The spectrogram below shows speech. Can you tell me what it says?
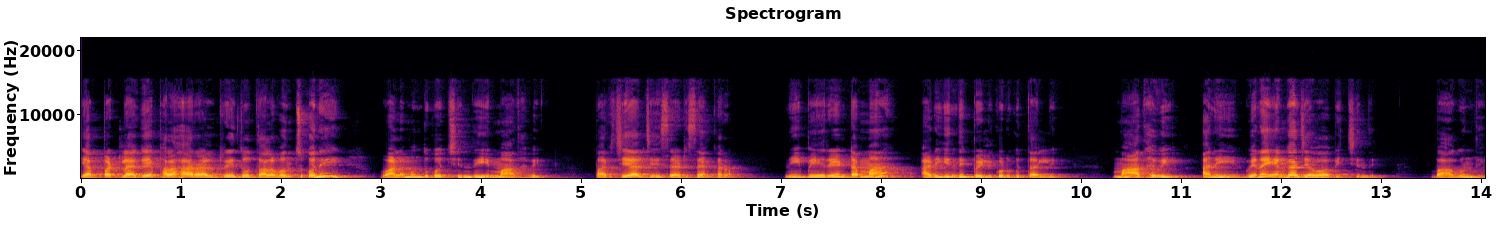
ఎప్పట్లాగే పలహారాల ట్రేతో తల వంచుకొని వాళ్ళ ముందుకొచ్చింది మాధవి. పరిచయాలు చేశాడు శంకరం. నీ పేరేంటమ్మా? అడిగింది పెళ్ళికొడుకు తల్లి. మాధవి అని వినయంగా జవాబిచ్చింది. బాగుంది.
